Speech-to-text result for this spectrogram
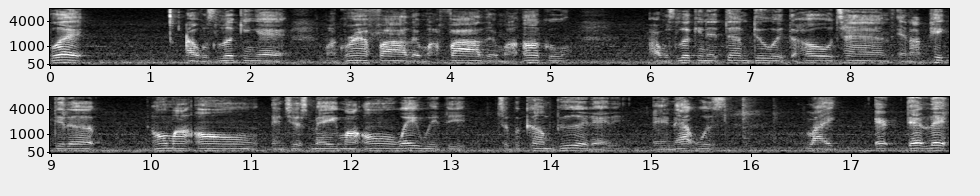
But I was looking at my grandfather, my father, my uncle. I was looking at them do it the whole time and I picked it up on my own and just made my own way with it to become good at it. And that was like, that let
